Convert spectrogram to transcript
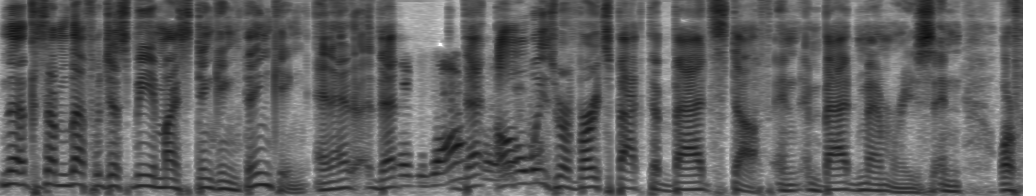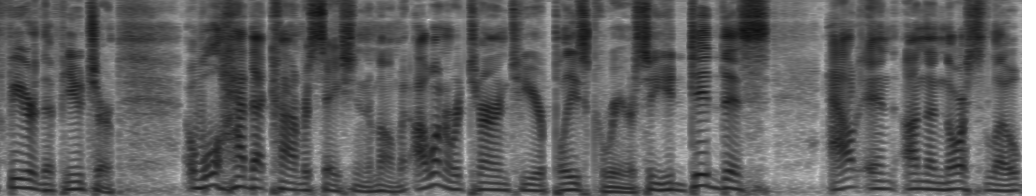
No, because I'm left with just me and my stinking thinking, and that exactly. that always reverts back to bad stuff and, and bad memories and or fear of the future. We'll have that conversation in a moment. I want to return to your police career. So you did this out in on the North Slope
